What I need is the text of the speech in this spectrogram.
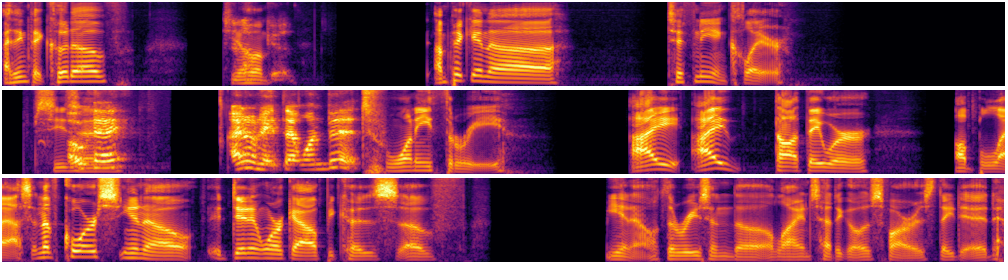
I think they could have. You know, I'm, good. I'm picking uh Tiffany and Claire. Season Okay. I don't hate that one bit. 23. I I thought they were a blast. And of course, you know, it didn't work out because of you know, the reason the alliance had to go as far as they did.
